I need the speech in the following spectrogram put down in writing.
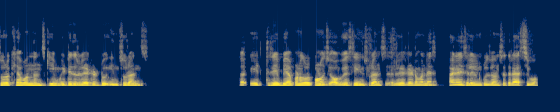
Suraksha Bandhan scheme it is related to insurance तो ये भी आप कौन अच्छे अभीयसली इन्सुरांस रिलेटेड मैंने फाइनेसियाल इनक्लूजन से आसो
